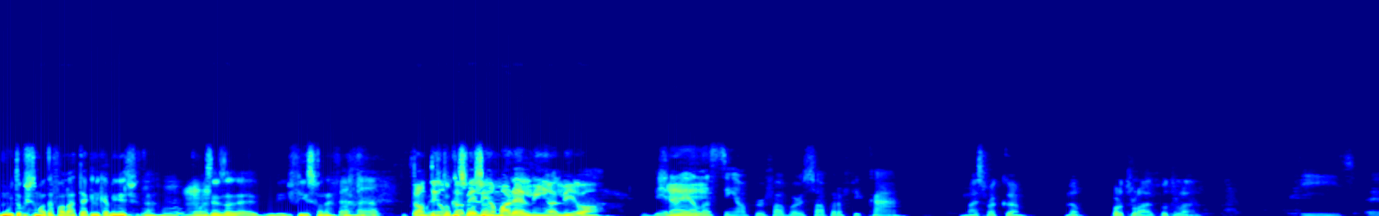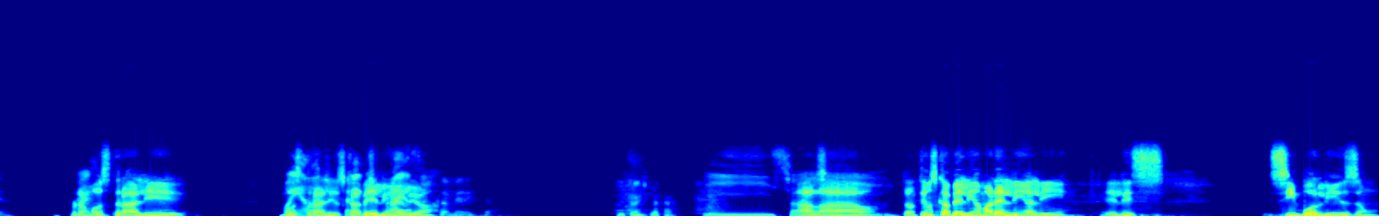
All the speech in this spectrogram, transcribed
muito acostumado a falar tecnicamente, tá? Uhum. Então, Hum. às vezes é meio difícil, né? Aham. Então Mas tem um cabelinho amarelinho ali, ó, Vira Que- ela assim, ó, por favor, só pra ficar. mais pra câmera. Não, pro outro lado, pro outro lado. Isso, é. Pra Mais um mostrar ali, Põe mostrar ali os cabelinhos pra ali, ó. aqui, ó. De frente para cá. Isso, Ah aí. lá, ó. Então tem uns cabelinhos amarelinhos ali, eles simbolizam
